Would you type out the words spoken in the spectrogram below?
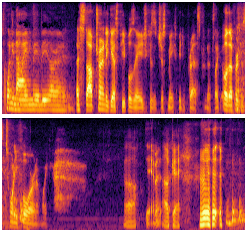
29 maybe. All right. I stopped trying to guess people's age because it just makes me depressed when it's like, oh, that person's 24, and I'm like, Oh, damn it okay.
